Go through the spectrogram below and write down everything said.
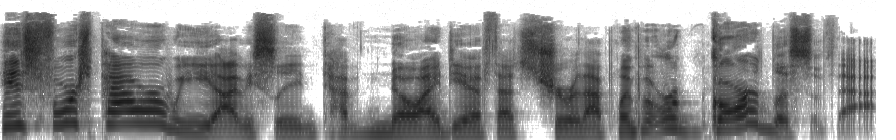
His force power. We obviously have no idea if that's true at that point, but regardless of that,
